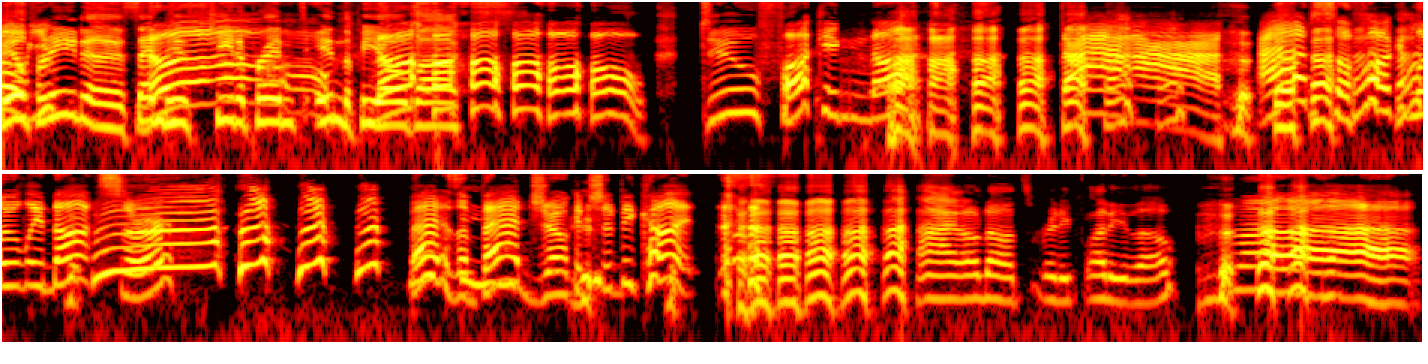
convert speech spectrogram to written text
Feel you- free to send his cheetah print in the PO box. No! Do fucking not. ah, absolutely not, sir. That is a bad joke and should be cut. I don't know. It's pretty funny though. Ah.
